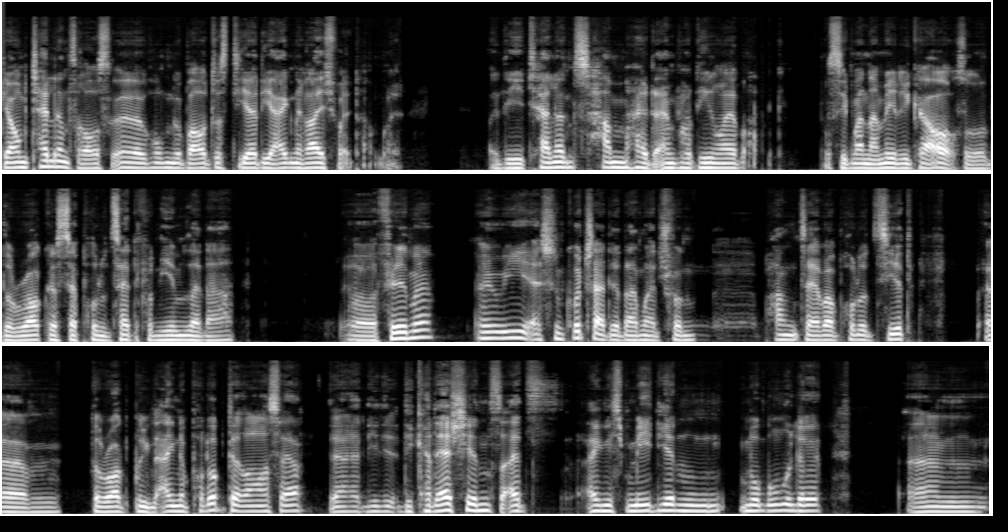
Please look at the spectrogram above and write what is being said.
der um Talents raus äh, rumgebaut ist, die ja die eigene Reichweite haben. Weil, weil die Talents haben halt einfach die neue Marke. Das sieht man in Amerika auch. So The Rock ist der Produzent von jedem seiner äh, Filme irgendwie. Ashton Kutcher hat ja damals schon äh, Punk selber produziert. Ähm, The Rock bringt eigene Produkte raus, ja. ja die, die Kardashians als eigentlich Medienmogule. Ähm,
